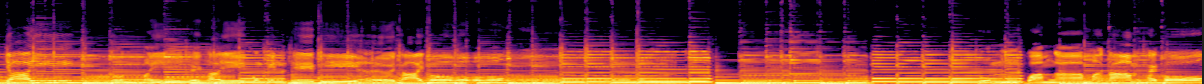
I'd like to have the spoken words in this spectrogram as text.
บาดใจคนไม่ใช่ใครคงเป็นเทพีชายทองชมความงามมาตามชายคลอง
